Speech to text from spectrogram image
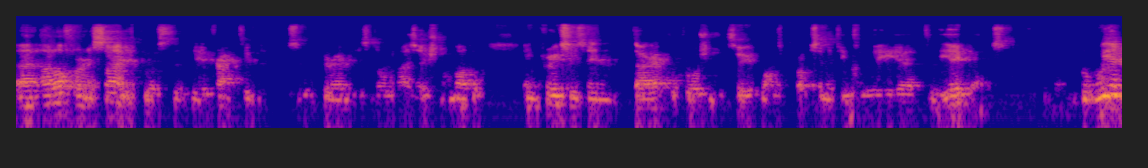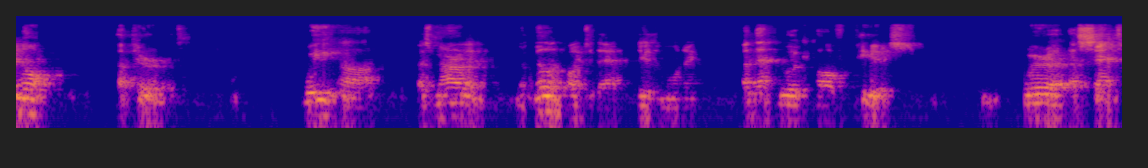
Uh, I'll offer an aside, of course, that the attractiveness of the pyramid as an organizational model increases in direct proportion to one's proximity to the, uh, to the apex. But we are not a pyramid. We are, as Marilyn McMillan pointed out the other morning, a network of peers we're a, a set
